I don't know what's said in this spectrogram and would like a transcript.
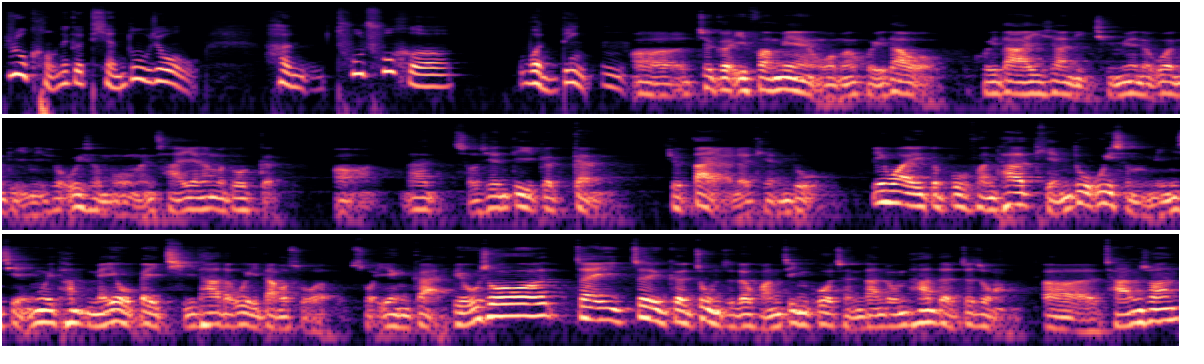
入口那个甜度就很突出和。稳定，嗯，呃，这个一方面，我们回到回答一下你前面的问题，你说为什么我们茶叶那么多梗啊？那首先第一个梗就带来了甜度，另外一个部分，它的甜度为什么明显？因为它没有被其他的味道所所掩盖。比如说，在这个种植的环境过程当中，它的这种呃茶氨酸，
